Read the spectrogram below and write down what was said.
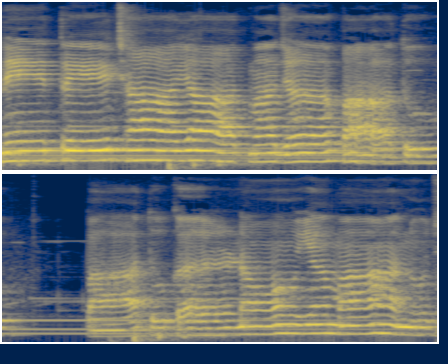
नेत्रे छायात्मज पातु पातु कर्णो यमानुज।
